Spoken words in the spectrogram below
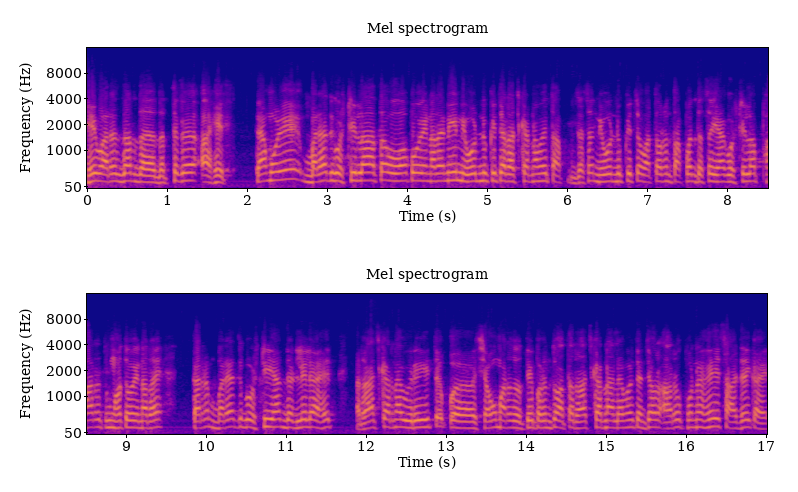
हे वारसदार दत्तक आहेत. त्यामुळे बऱ्याच गोष्टीला आता ओवापो येणार आहे आणि निवडणुकीच्या राजकारणामध्ये ताप जसं निवडणुकीचं वातावरण तापल तसं या गोष्टीला फारच महत्त्व येणार आहे. कारण बऱ्याच गोष्टी ह्या दडलेल्या आहेत. राजकारणाविरहित शाहू महाराज होते परंतु आता राजकारण आल्यामुळे त्यांच्यावर आरोप होणं हे साहजिक आहे.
